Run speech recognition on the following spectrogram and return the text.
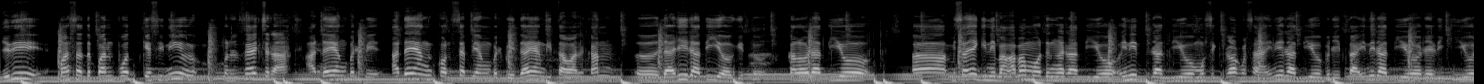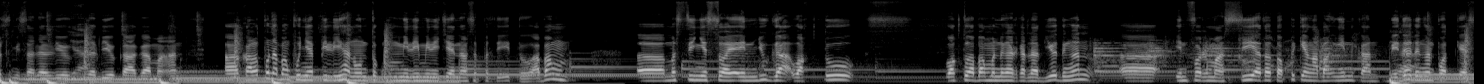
Jadi masa depan podcast ini menurut saya cerah. Ada yang berbeda, ada yang konsep yang berbeda yang ditawarkan eh, dari radio gitu. Kalau radio eh, misalnya gini Bang, Abang mau dengar radio, ini radio musik rock misalnya, ini radio berita, ini radio religius misalnya radio, Ya. radio keagamaan. Eh, kalaupun Abang punya pilihan untuk memilih-milih channel seperti itu, Abang eh, mesti nyesuaiin juga waktu waktu abang mendengarkan radio dengan eh, informasi atau topik yang abang inginkan. Beda Ya. dengan podcast.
